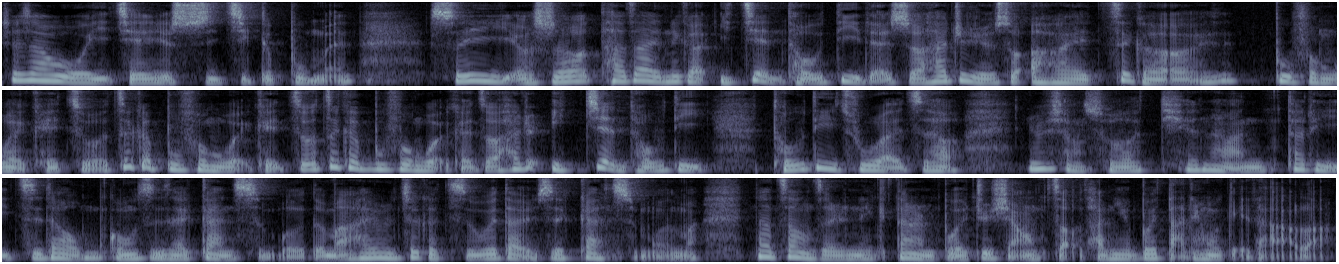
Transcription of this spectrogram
就像我以前有十几个部门，所以有时候他在那个一箭投地的时候，他就觉得说：“哎，这个部分我也可以做，这个部分我也可以做，这个部分我也可以做。”他就一箭投地，投地出来之后，你就想说：“天哪，你到底知道我们公司在干什么的吗？还有这个职位到底是干什么的吗？”那这样子的人，你当然不会去想要找他，你也不会打电话给他了。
